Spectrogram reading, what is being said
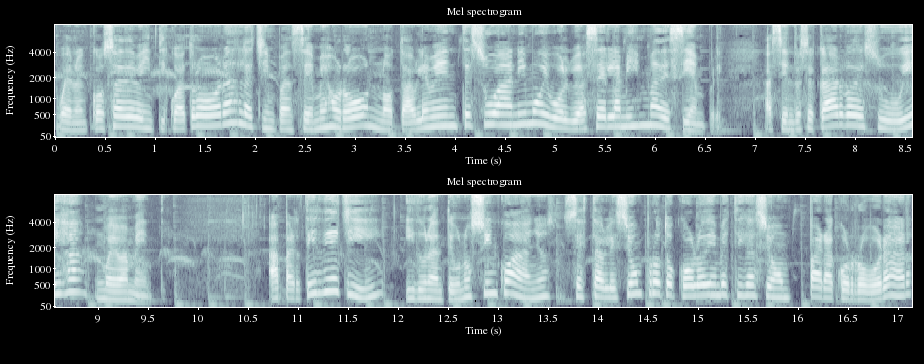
Bueno, en cosa de 24 horas la chimpancé mejoró notablemente su ánimo y volvió a ser la misma de siempre, haciéndose cargo de su hija nuevamente. A partir de allí y durante unos cinco años se estableció un protocolo de investigación para corroborar,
